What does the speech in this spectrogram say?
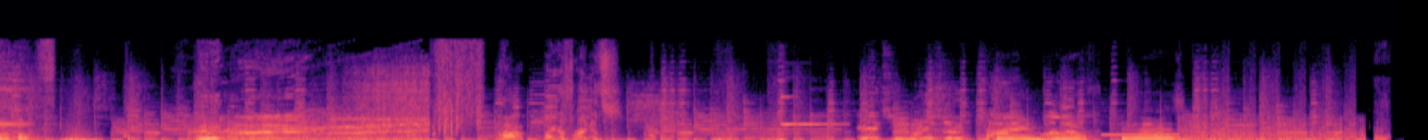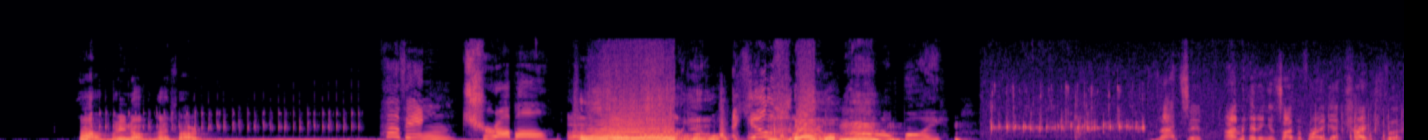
ah, you know? Nice flower. Having trouble? Are you? You? Oh, mm. Oh boy. That's it. I'm heading inside before I get trench foot.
